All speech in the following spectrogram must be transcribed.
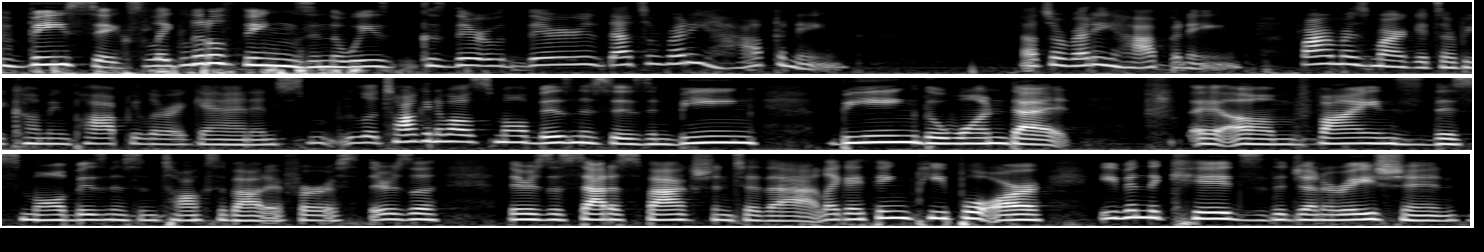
the, the basics like little things in the ways because there there that's already happening. That's already happening. Farmers markets are becoming popular again and sm- talking about small businesses and being being the one that f- uh, um, finds this small business and talks about it first. There's a there's a satisfaction to that. Like i think people are even the kids the generation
